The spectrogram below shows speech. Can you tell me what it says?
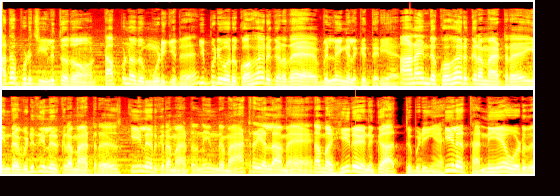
அதை பிடிச்சி இழுத்ததும் டப்புன்னு அது மூடிக்குது. இப்படி ஒரு குகை இருக்கிறத வில்லைங்களுக்கு தெரியாது. ஆனா இந்த குகை இருக்கிற மேட்ரு இந்த விடுதியில் இருக்கிற மேட்ரு கீழே இருக்கிற மேட்ருன்னு இந்த மேட்ரு எல்லாமே நம்ம ஹீரோயினுக்கு அத்து பிடிங்க கீழே தண்ணியே ஓடுது.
